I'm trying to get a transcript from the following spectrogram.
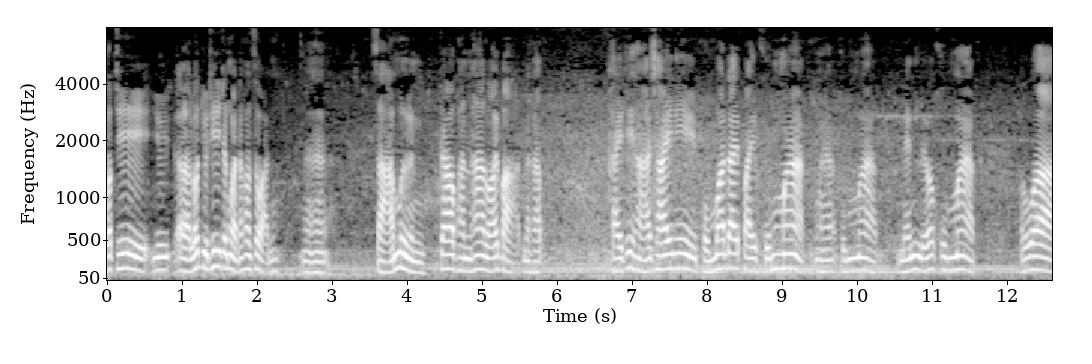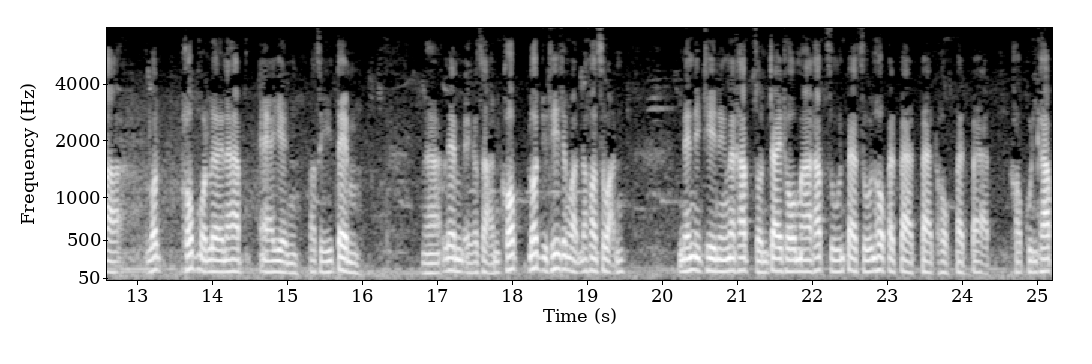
รถที่รถอยู่ที่จังหวัดนครสวรรค์นะฮะสามหมื่นเก้าพันห้าร้อยบาทนะครับ ใครที่หาใช้นี่ผมว่าได้ไปคุ้มมากนะฮะคุ้มมาก เน้นเลยว่าคุ้มมาก เพราะว่ารถครบหมดเลยนะครับ แอร์เย็นภาษีเต็มนะฮะเล่มเอกสารครบ รถอยู่ที่จังหวัดนครสวรรค์ เน้นอีกทีหนึ่งนะครับ สนใจโทรมาครับ 0806888688 ขอบคุณครับ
